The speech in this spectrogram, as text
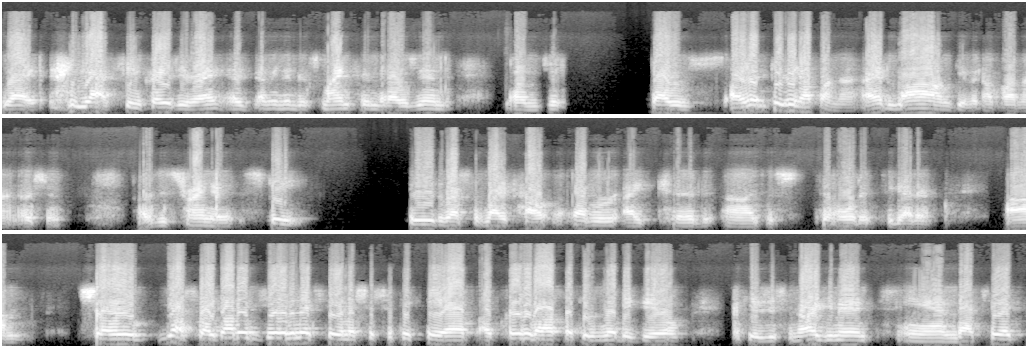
Right. yeah, it seemed crazy, right? I, I mean, in this mind frame that I was in, um, just I was I had given up on that. I had long given up on that notion. I was just trying to skate through the rest of life however I could, uh, just to hold it together. Um, so yes, I got out of jail the next day. My sister picked me up. I played it off like it was no big deal, like it was just an argument, and that's it.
